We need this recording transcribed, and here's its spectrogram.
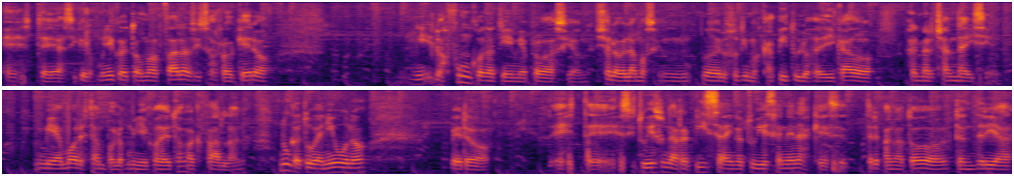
Este, así que los muñecos de Tom McFarlane, si sos rockero, los Funko no tienen mi aprobación. Ya lo hablamos en uno de los últimos capítulos dedicado al merchandising mi amor están por los muñecos de Tom McFarlane. Nunca tuve ni uno, pero este, si tuviese una repisa y no tuviese nenas que se trepan a todo, tendría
